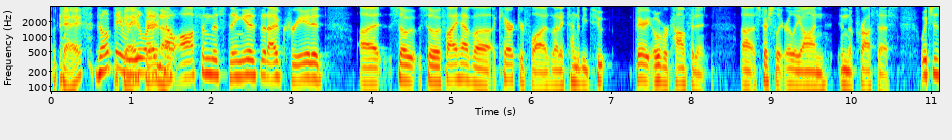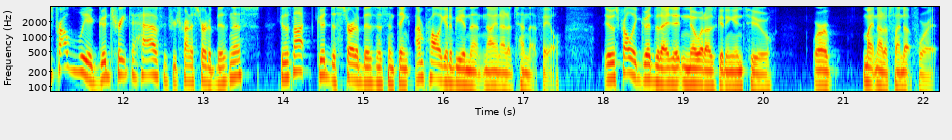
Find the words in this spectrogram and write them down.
Okay. Don't they Okay, realize how awesome this thing is that I've created? Uh, so, so if I have a, a character flaw, is that I tend to be too very overconfident, uh, especially early on in the process, which is probably a good trait to have if you're trying to start a business. Because it's not good to start a business and think I'm probably going to be in that nine out of ten that fail. It was probably good that I didn't know what I was getting into, or might not have signed up for it.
